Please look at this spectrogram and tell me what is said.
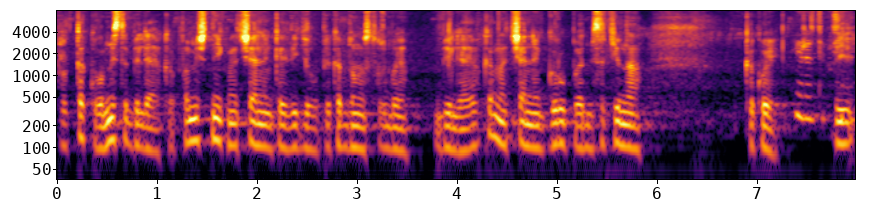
Протокол. Место Беляевка. Помощник начальника відділу прикордонної служби Беляевка, начальник группы административно... Какой? Юрисдикційні. И-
